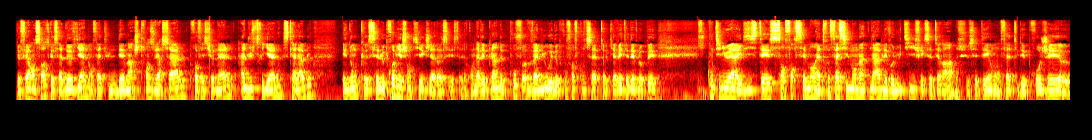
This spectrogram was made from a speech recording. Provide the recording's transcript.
de faire en sorte que ça devienne en fait une démarche transversale, professionnelle, industrielle, scalable et donc, euh, c'est le premier chantier que j'ai adressé. C'est-à-dire qu'on avait plein de proof of value et de proof of concept qui avaient été développés, qui continuaient à exister sans forcément être facilement maintenables, évolutifs, etc. C'était en fait des projets euh,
